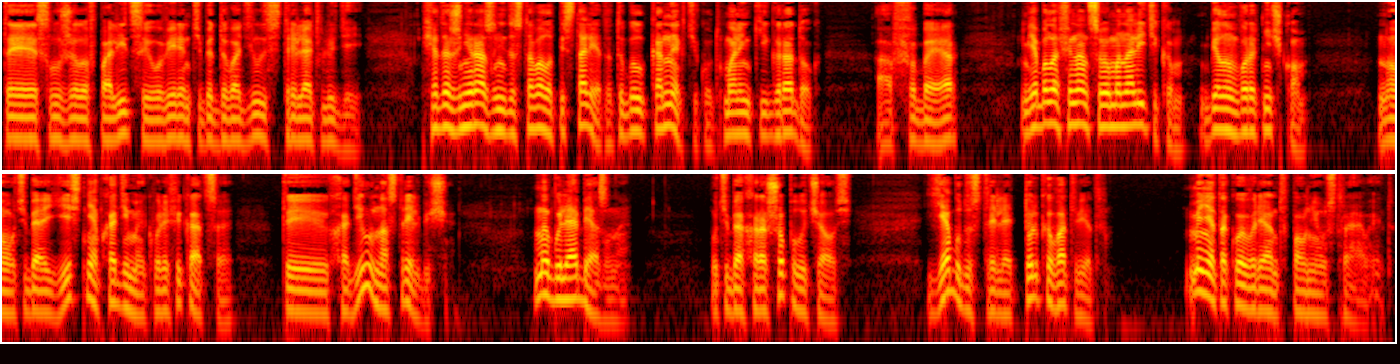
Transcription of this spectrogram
Ты служила в полиции, уверен, тебе доводилось стрелять в людей. Я даже ни разу не доставала пистолет. Это был Коннектикут, маленький городок. А в ФБР? Я была финансовым аналитиком, белым воротничком. Но у тебя есть необходимая квалификация. Ты ходила на стрельбище? Мы были обязаны. У тебя хорошо получалось? Я буду стрелять только в ответ. Меня такой вариант вполне устраивает.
